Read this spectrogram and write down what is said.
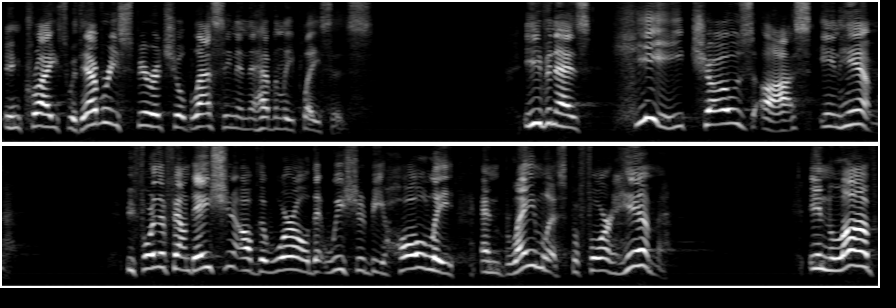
in Christ with every spiritual blessing in the heavenly places, even as He chose us in Him before the foundation of the world that we should be holy and blameless before Him. In love,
